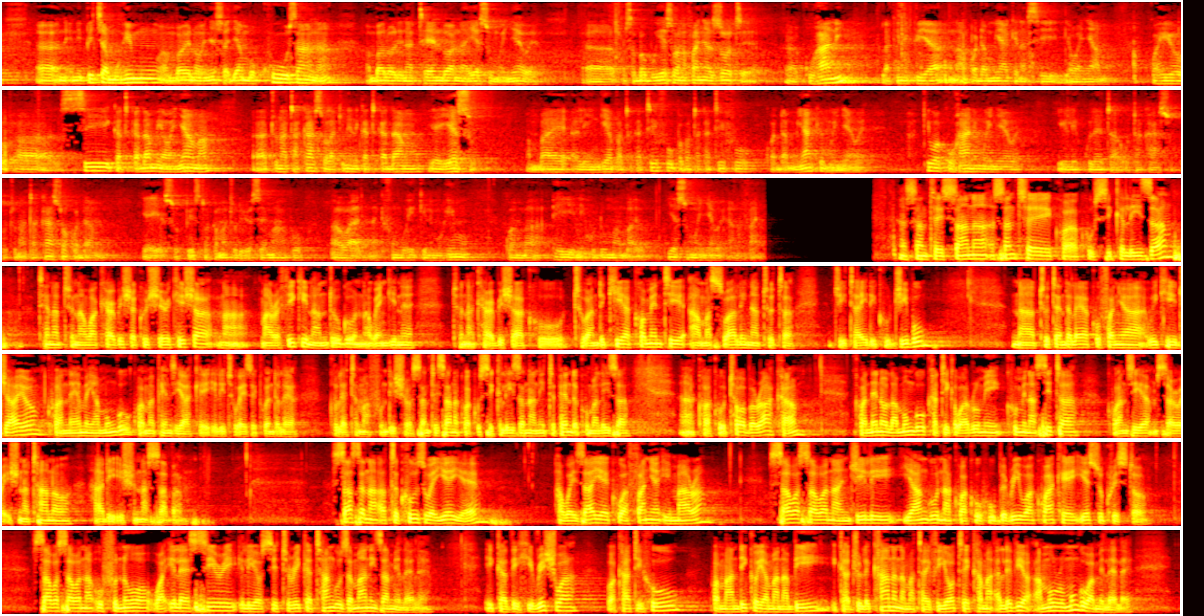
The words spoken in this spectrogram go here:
uh, ni, ni picha muhimu ambayo inaonyesha jambo kuu sana ambalo linatendwa na Yesu mwenyewe uh, kwa sababu Yesu anafanya zote uh, kuhani, lakini pia na kwa damu yake na si ya wanyama. Kwa hiyo uh, si katika damu ya wanyama uh, tunatakaswa, lakini ni katika damu ya Yesu ambaye aliingia patakatifu pa patakatifu kwa damu yake mwenyewe akiwa kuhani mwenyewe ili kuleta utakaso. Kwa tunatakaswa kwa damu ya Yesu Kristo kama tulivyosema hapo awali, na kifungu hiki ni muhimu kwamba hii ni huduma ambayo Yesu mwenyewe anafanya. Asante sana, asante kwa kusikiliza. Tena tunawakaribisha kushirikisha na marafiki na ndugu na wengine, tunakaribisha kutuandikia komenti au maswali na tutajitahidi kujibu na tutaendelea kufanya wiki ijayo kwa neema ya Mungu, kwa mapenzi yake, ili tuweze kuendelea kuleta mafundisho. Asante sana kwa kusikiliza, na nitapenda kumaliza uh, kwa kutoa baraka kwa neno la Mungu katika Warumi kumi na sita kuanzia mstari wa ishirini na tano hadi ishirini na saba. Sasa na atukuzwe yeye awezaye kuwafanya imara sawa sawa na Injili yangu na kwa kuhubiriwa kwake Yesu Kristo, sawa sawa na ufunuo wa ile siri iliyositirika tangu zamani za milele, ikadhihirishwa wakati huu kwa maandiko ya manabii, ikajulikana na mataifa yote, kama alivyoamuru Mungu wa milele,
